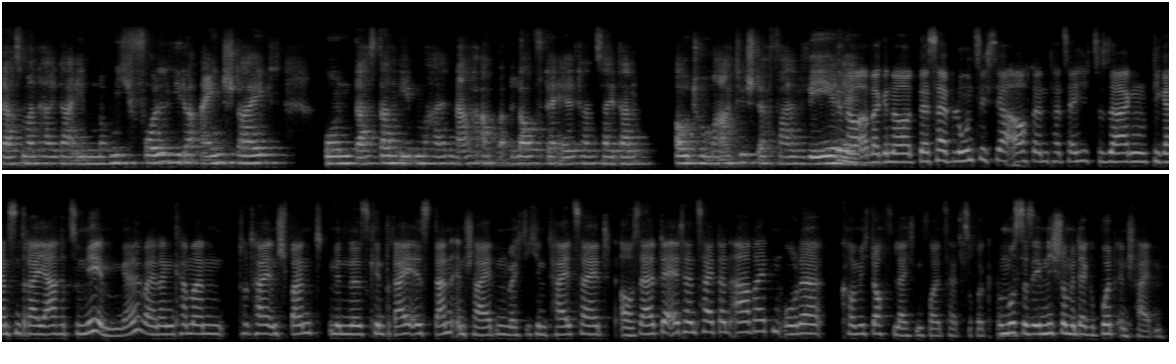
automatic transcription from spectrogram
dass man halt da eben noch nicht voll wieder einsteigt und das dann eben halt nach Ablauf der Elternzeit dann automatisch der Fall wäre. Genau, aber genau deshalb lohnt sich ja auch dann tatsächlich zu sagen, die ganzen drei Jahre zu nehmen, gell? weil dann kann man total entspannt, wenn das Kind drei ist, dann entscheiden, möchte ich in Teilzeit außerhalb der Elternzeit dann arbeiten oder komme ich doch vielleicht in Vollzeit zurück und muss das eben nicht schon mit der Geburt entscheiden.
